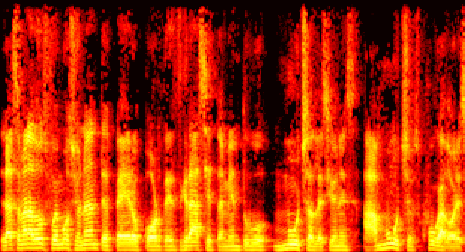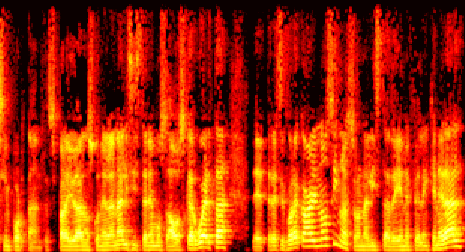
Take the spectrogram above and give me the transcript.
La semana 2 fue emocionante, pero por desgracia también tuvo muchas lesiones a muchos jugadores importantes. Para ayudarnos con el análisis tenemos a Oscar Huerta de Tres y Fuera Cardinals y nuestro analista de NFL en general.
